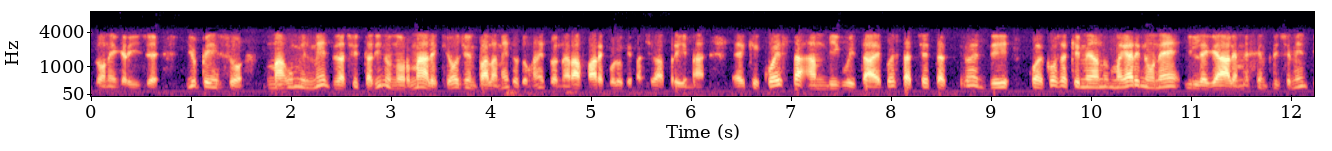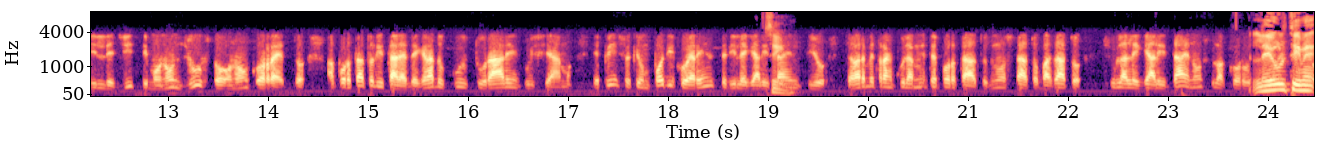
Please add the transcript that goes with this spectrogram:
zone grigie. Io penso, ma umilmente da cittadino normale che oggi è in Parlamento domani tornerà a fare quello che faceva prima, eh, che questa ambiguità e questa accettazione di qualcosa che magari non è illegale, ma è semplicemente illegittimo, non giusto o non corretto, ha portato l'Italia al degrado culturale in cui siamo e penso che un po' di coerenza e di legalità sì. in più ci avrebbe tranquillamente portato ad uno Stato basato sulla legalità e non sulla corruzione. Le ultime,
